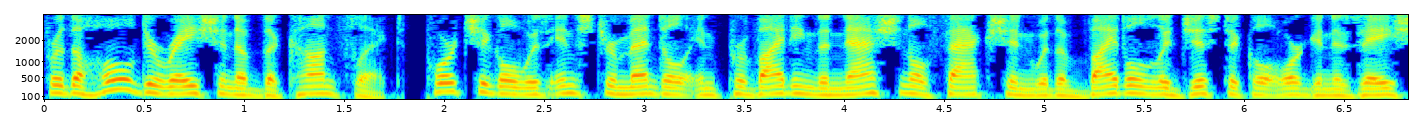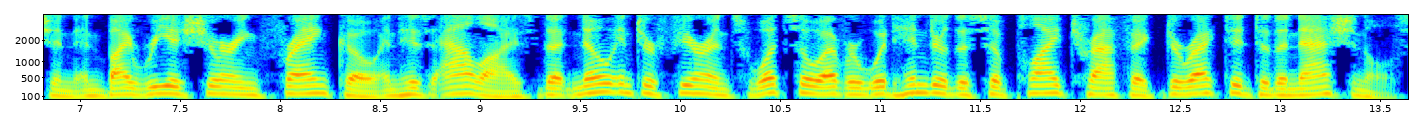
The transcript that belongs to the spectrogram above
For the whole duration of the conflict, Portugal was instrumental in providing the national faction with a vital logistical organization and by reassuring Franco and his allies that no interference whatsoever would hinder the supply traffic directed to the nationals,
